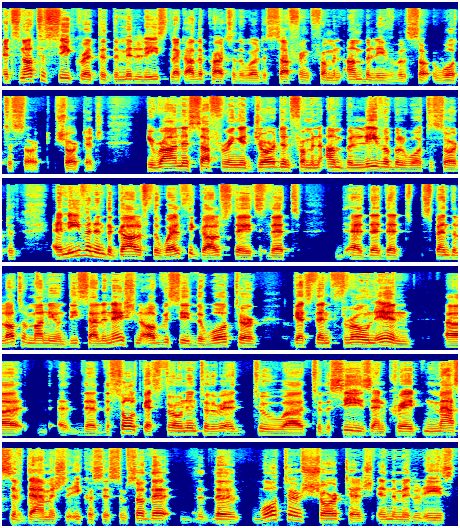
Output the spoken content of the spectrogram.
It's not a secret that the Middle East, like other parts of the world, is suffering from an unbelievable so- water sort- shortage. Iran is suffering it, Jordan from an unbelievable water shortage. And even in the Gulf, the wealthy Gulf states that, uh, that, that spend a lot of money on desalination, obviously the water gets then thrown in uh, the the salt gets thrown into the to uh, to the seas and create massive damage to the ecosystem. So the, the, the water shortage in the Middle East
